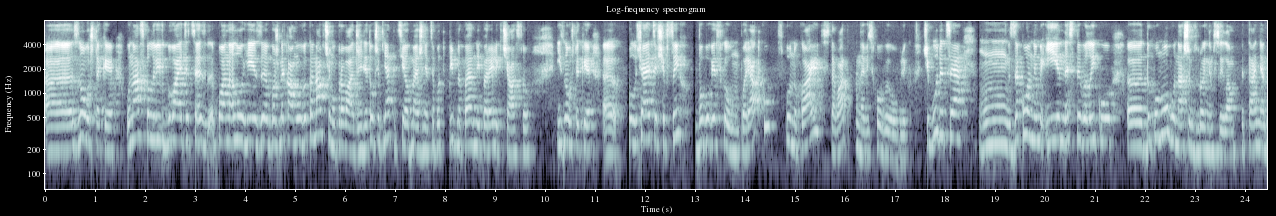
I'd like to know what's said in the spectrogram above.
Е, Знову ж таки, у нас, коли відбувається це по аналогії з боржниками у виконавчому провадженні, для того, щоб зняти ці обмеження, це потрібно певний перелік часу. І знову ж таки, виходить, що всіх в обов'язковому порядку спонукають ставати на військовий облік. Чи буде це законним і нести велику е, допомогу нашим збройним силам? Питання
